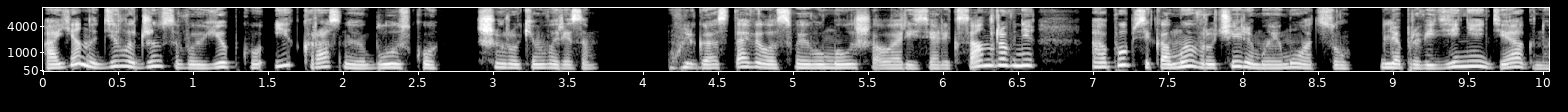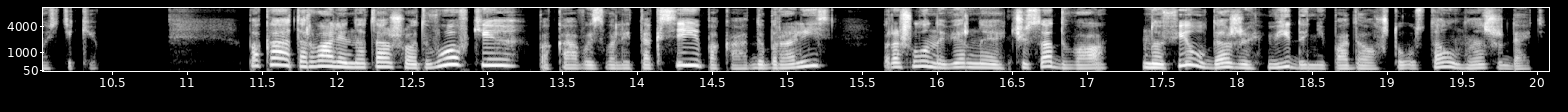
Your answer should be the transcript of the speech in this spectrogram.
а я надела джинсовую юбку и красную блузку с широким вырезом. Ольга оставила своего малыша Ларисе Александровне, а пупсика мы вручили моему отцу для проведения диагностики. Пока оторвали Наташу от Вовки, пока вызвали такси, пока добрались, прошло, наверное, часа два, но Фил даже вида не подал, что устал нас ждать.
